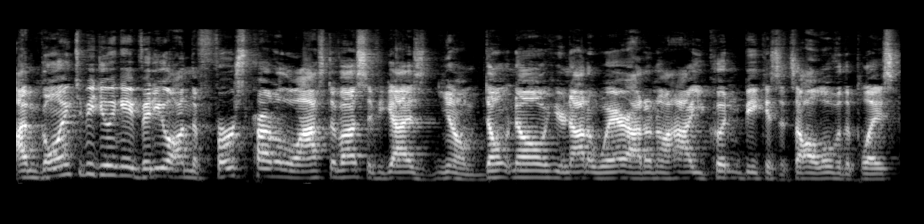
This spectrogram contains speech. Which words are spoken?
I'm going to be doing a video on the first part of The Last of Us. If you guys, you know, don't know, you're not aware, I don't know how you couldn't be because it's all over the place.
